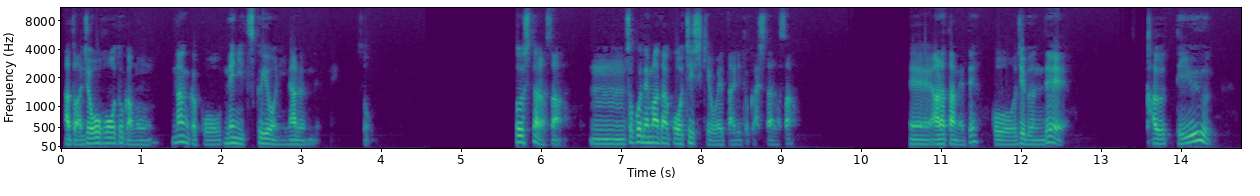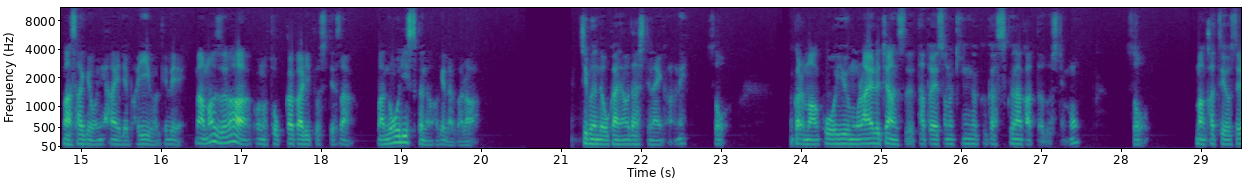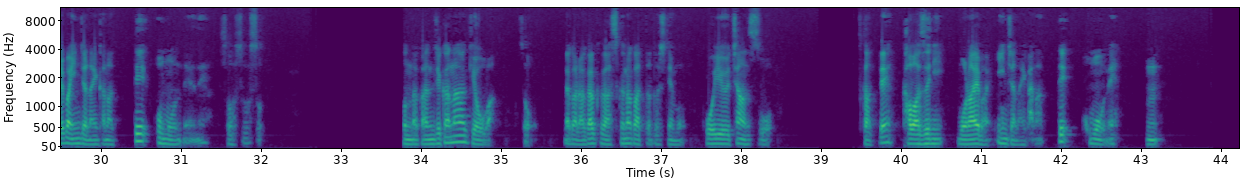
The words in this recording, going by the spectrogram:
あとは情報とかも、なんかこう目につくようになるんで。そうしたらさ、うん、そこでまたこう知識を得たりとかしたらさ、えー、改めてこう自分で買うっていう、まあ作業に入ればいいわけで、まあまずはこの取っかかりとしてさ、まあノーリスクなわけだから、自分でお金を出してないからね。そう。だからまあこういうもらえるチャンス、たとえその金額が少なかったとしても、そう。まあ活用すればいいんじゃないかなって思うんだよね。そうそうそう。そんな感じかな、今日は。だから額が少なかったとしても、こういうチャンスを使って買わずにもらえばいいんじゃないかなって思うね。うん。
